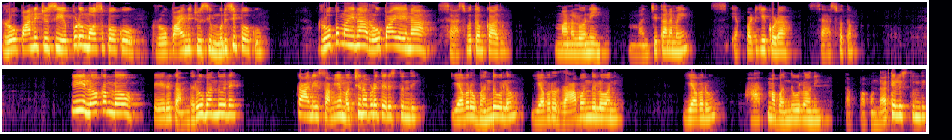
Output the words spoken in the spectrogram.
రూపాన్ని చూసి ఎప్పుడూ మోసపోకు రూపాయిని చూసి మురిసిపోకు. రూపమైనా రూపాయి అయినా శాశ్వతం కాదు. మనలోని మంచితనమే ఎప్పటికీ కూడా శాశ్వతం. ఈ లోకంలో పేరుకి అందరూ బంధువులే. కానీ సమయం వచ్చినప్పుడే తెలుస్తుంది ఎవరు బంధువులో ఎవరు రాబంధులో అని. ఎవరు ఆత్మ బంధువులో అని తప్పకుండా తెలుస్తుంది.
